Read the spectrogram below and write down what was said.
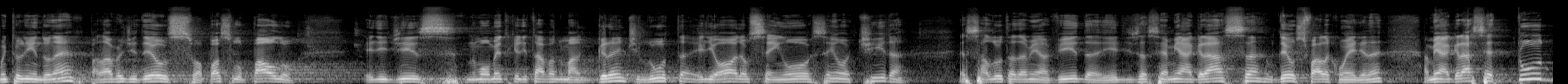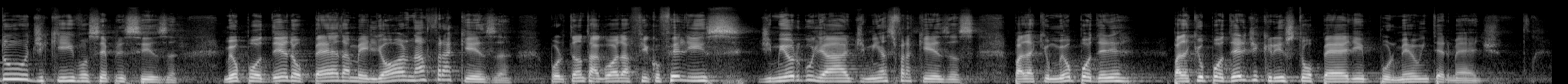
Muito lindo, né? Palavra de Deus, o apóstolo Paulo, ele diz, no momento que ele estava numa grande luta, ele ora ao Senhor: Senhor, tira essa luta da minha vida. E ele diz assim: A minha graça, Deus fala com ele, né? A minha graça é tudo de que você precisa. Meu poder opera melhor na fraqueza. Portanto, agora fico feliz de me orgulhar de minhas fraquezas, para que o meu poder para que o poder de Cristo opere por meu intermédio.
